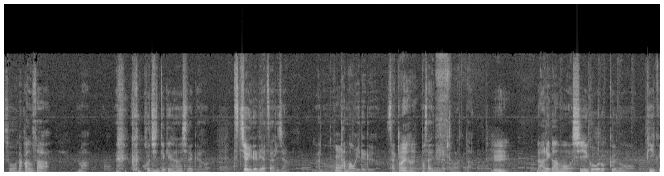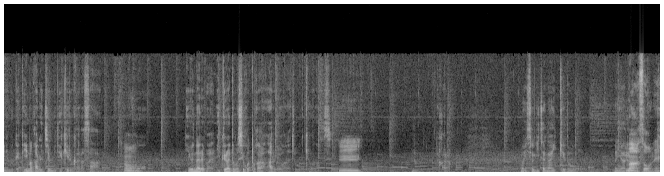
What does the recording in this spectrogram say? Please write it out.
そうなんかあのさまあ 個人的な話だけどあの土を入れるやつあるじゃん。あの、はあ。玉を入れる作業、はいはい。まさにもやってもらった。うん。であれがもう C56 のピークに向けて今から準備できるからさ、うんもう言うなればいくらでも仕事があるような状況なんですよ、うーんまあ、急ぎじゃないけど、まあ、やる、まあそうね。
